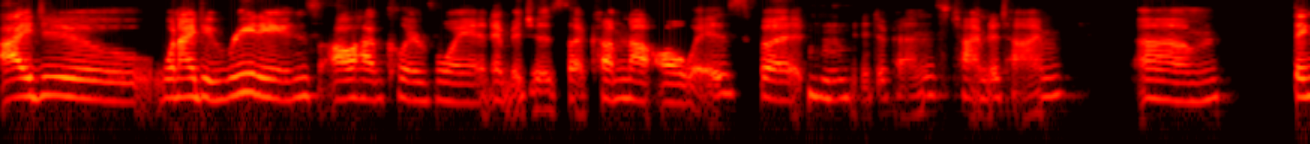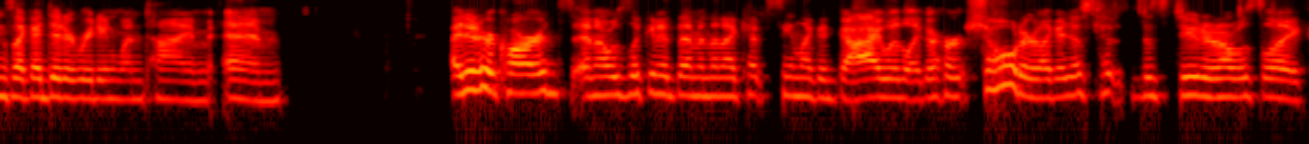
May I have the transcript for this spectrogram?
I do when I do readings, I'll have clairvoyant images that come, not always, but mm-hmm. it depends time to time. Um, things like I did a reading one time and I did her cards and I was looking at them and then I kept seeing like a guy with like a hurt shoulder. Like I just hit this dude and I was like,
